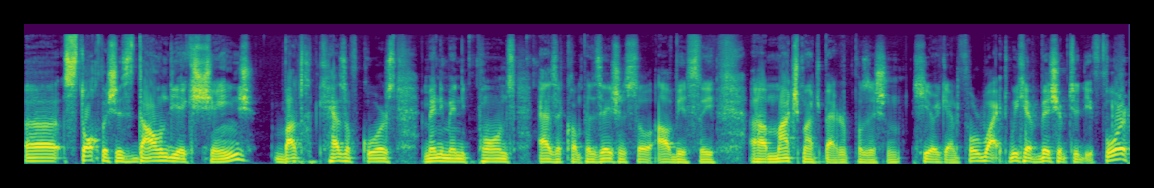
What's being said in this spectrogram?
uh, Stockfish is down the exchange but has of course many many pawns as a compensation. So obviously a much much better position here again for white. We have bishop to d4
